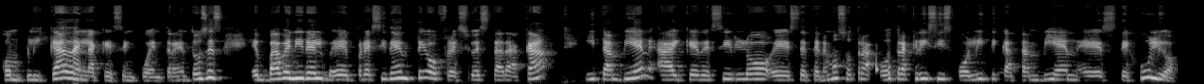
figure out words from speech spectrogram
complicada en la que se encuentra. Entonces, eh, va a venir el, presidente, ofreció estar acá y también hay que decirlo, este, tenemos otra, otra crisis política también, este, Julio,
